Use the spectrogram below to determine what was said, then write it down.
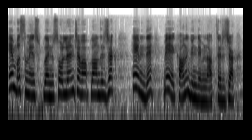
Hem basın mensuplarının sorularını cevaplandıracak hem de MYK'nın gündemini aktaracak.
